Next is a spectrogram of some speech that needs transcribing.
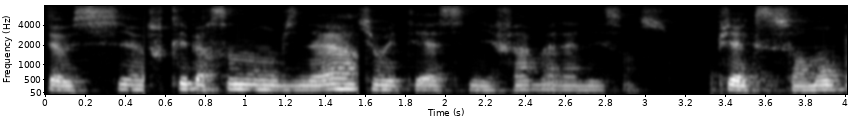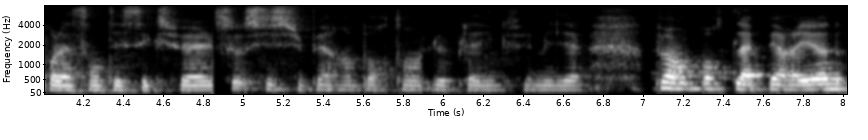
Il y a aussi toutes les personnes non binaires qui ont été assignées femmes à la naissance. Puis accessoirement pour la santé sexuelle, c'est aussi super important le planning familial. Peu importe la période,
